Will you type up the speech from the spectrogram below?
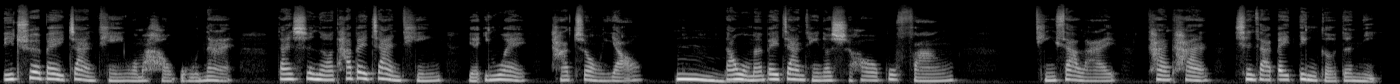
的确被暂停，我们很无奈。但是呢，它被暂停也因为它重要。嗯，当我们被暂停的时候，不妨停下来看看现在被定格的你，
